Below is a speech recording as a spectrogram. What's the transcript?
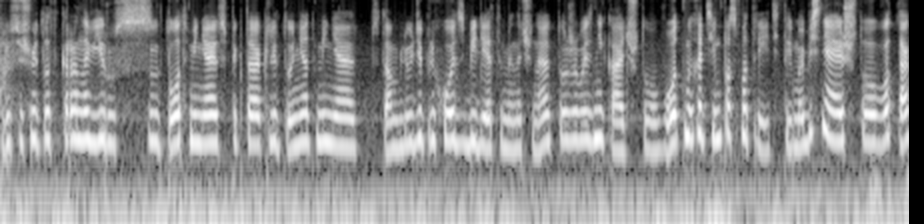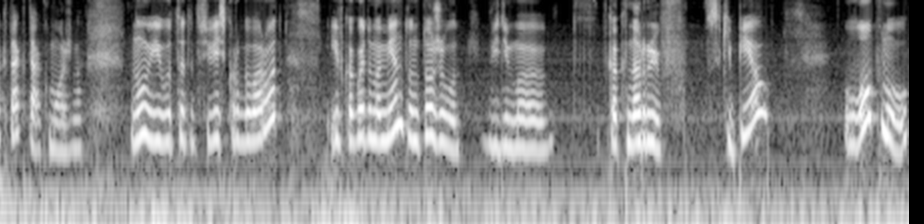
плюс еще этот коронавирус, то отменяют спектакли, то не отменяют, там люди приходят с билетами, начинают тоже возникать, что вот мы хотим посмотреть, ты им объясняешь, что вот так, так, так можно. Ну и вот этот весь круговорот, и в какой-то момент он тоже вот, видимо, как нарыв вскипел, лопнул,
